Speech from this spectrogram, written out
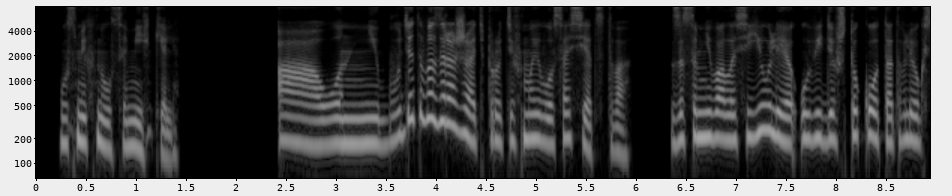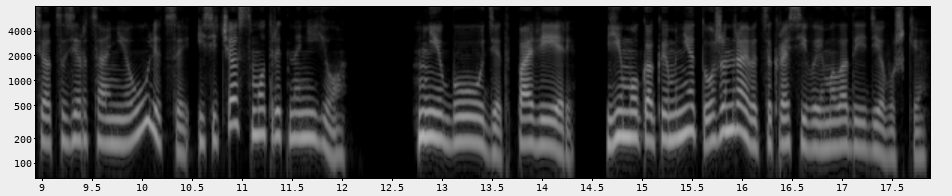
— усмехнулся Михкель. «А он не будет возражать против моего соседства?» Засомневалась Юлия, увидев, что кот отвлекся от созерцания улицы и сейчас смотрит на нее. «Не будет, поверь. Ему, как и мне, тоже нравятся красивые молодые девушки».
